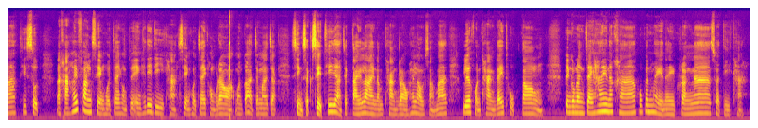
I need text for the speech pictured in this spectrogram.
มากที่สุดนะคะ ให้ฟังเสียงหัวใจของตัวเองให้ดีๆค่ะ เสียงหัวใจของเราอะมันก็อาจจะมาจากสิ่งศักดิ์สิทธิ์ที่อยากจะไกด์ไลน์นำทางเราให้เราสามารถเลือกหนทางได้ถูกต้อง เป็นกำลังใจให้นะคะ พบกันใหม่ในครั้งหน้า สวัสดีค่ะ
